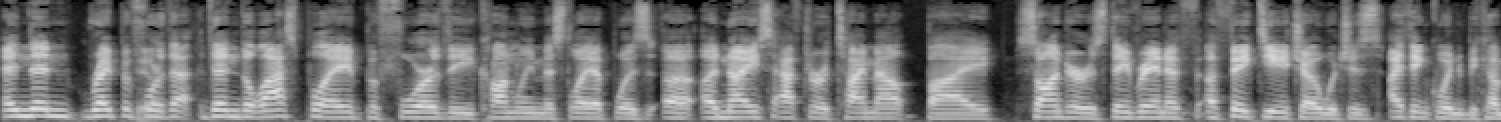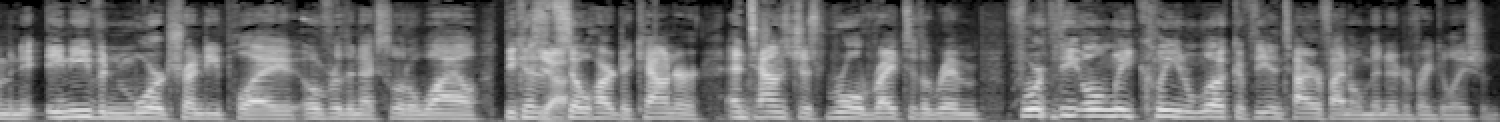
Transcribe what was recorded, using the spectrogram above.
and then right before yeah. that, then the last play before the Conley missed layup was a, a nice after a timeout by Saunders. They ran a, a, fake DHO, which is I think going to become an, an, even more trendy play over the next little while because yeah. it's so hard to counter. And Towns just rolled right to the rim for the only clean look of the entire final minute of regulation.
